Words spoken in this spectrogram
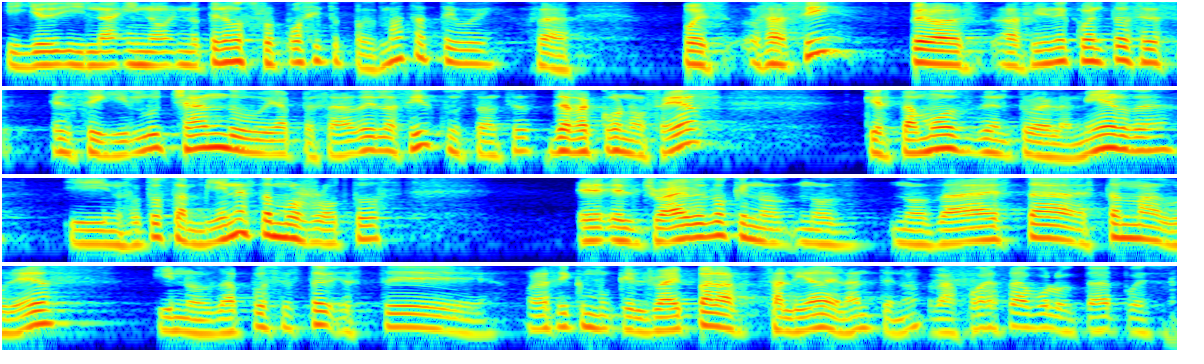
y, yo, y, no, no, tenemos propósito, pues mátate, güey. O sea, pues, o sea, sí, pero a fin de cuentas es el seguir luchando, güey, a pesar de las circunstancias, de reconocer que estamos dentro de la mierda y nosotros también estamos rotos. El, el drive es lo que nos, nos, nos da esta, esta madurez y nos da pues este, este, ahora sí como que el drive para salir adelante, ¿no? La fuerza de voluntad, pues.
